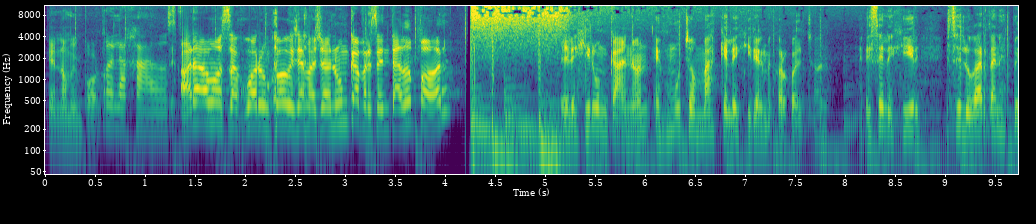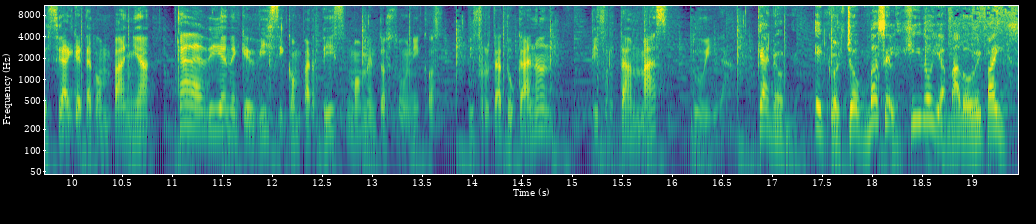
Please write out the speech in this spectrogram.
que no me importa. Relajados. Ahora vamos a jugar un juego que se llama Yo Nunca, presentado por. Elegir un canon es mucho más que elegir el mejor colchón. Es elegir ese lugar tan especial que te acompaña cada día en el que vivís y compartís momentos únicos. Disfruta tu canon, disfruta más tu vida. Canon, el colchón más elegido y amado del país.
